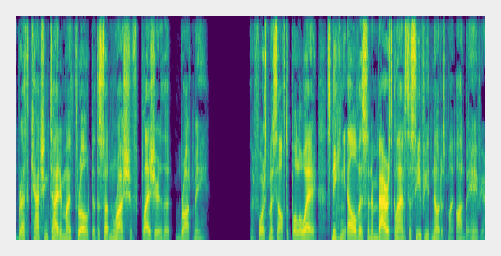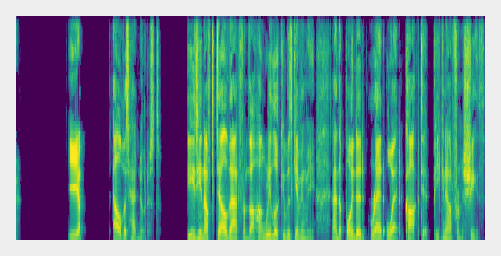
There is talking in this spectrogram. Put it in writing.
breath catching tight in my throat at the sudden rush of pleasure that brought me. I forced myself to pull away, sneaking Elvis an embarrassed glance to see if he had noticed my odd behavior. Yep, Elvis had noticed. Easy enough to tell that from the hungry look he was giving me and the pointed, red, wet cock tip peeking out from his sheath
